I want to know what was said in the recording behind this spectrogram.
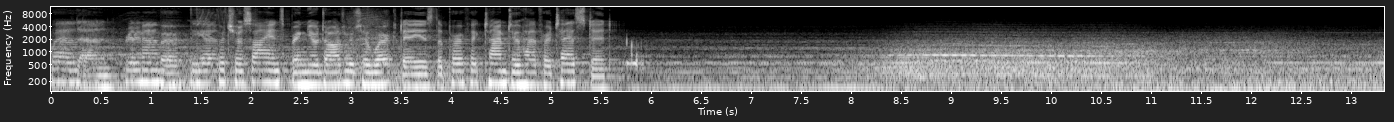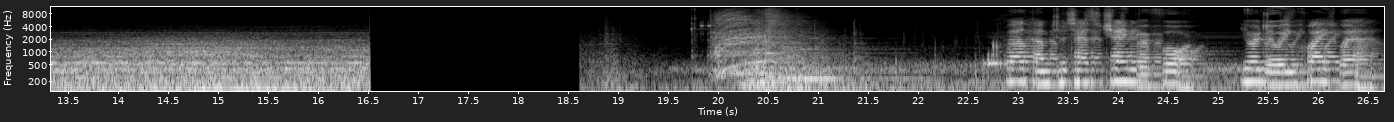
Well done. Remember, the Aperture Science Bring Your Daughter to Work Day is the perfect time to have her tested. Welcome to Test Chamber 4. You're doing quite well.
